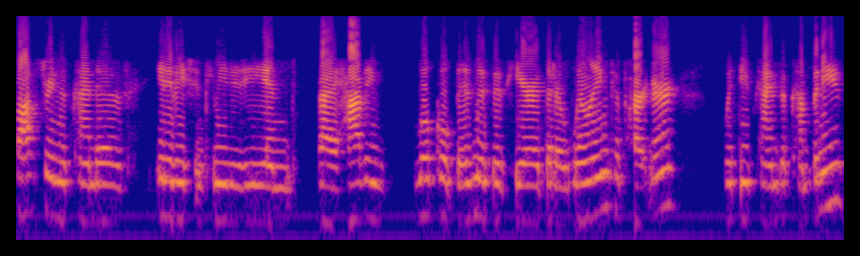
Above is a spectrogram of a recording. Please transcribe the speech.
fostering this kind of innovation community and by having local businesses here that are willing to partner with these kinds of companies,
